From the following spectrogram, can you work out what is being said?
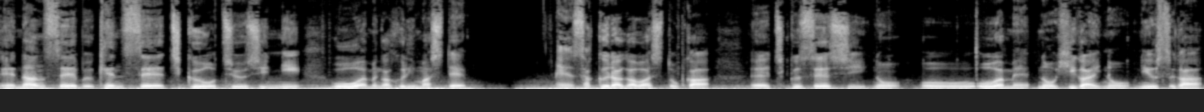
えー、南西部、県西地区を中心に大雨が降りまして、えー、桜川市とか、えー、筑西市の大雨の被害のニュースが、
